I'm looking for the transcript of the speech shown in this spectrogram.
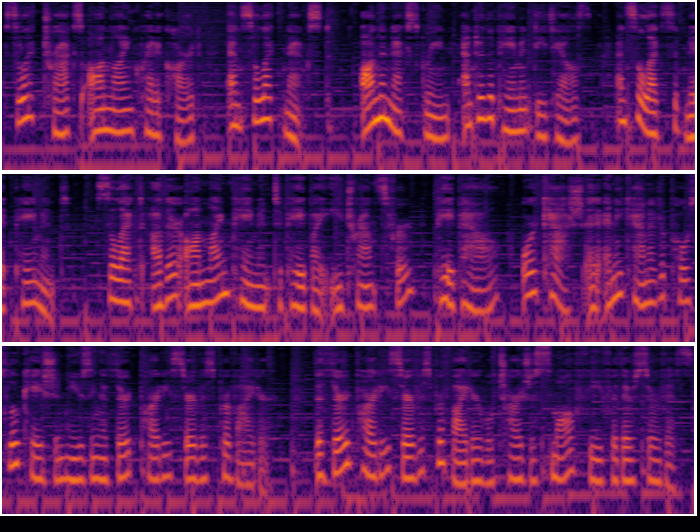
select TRACS Online Credit Card and select Next. On the next screen, enter the payment details and select Submit Payment. Select Other Online Payment to pay by e-transfer, PayPal, or cash at any Canada Post location using a third-party service provider. The third-party service provider will charge a small fee for their service.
